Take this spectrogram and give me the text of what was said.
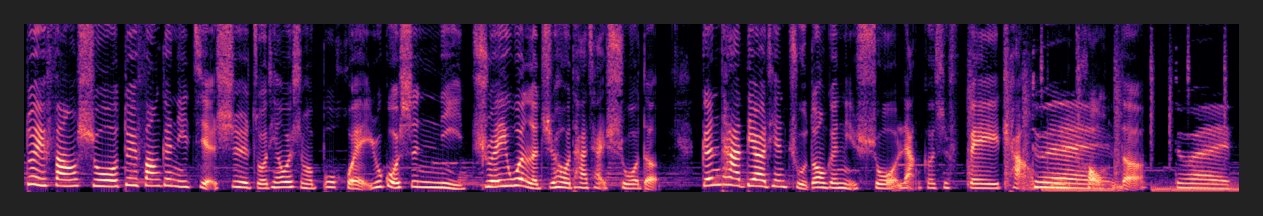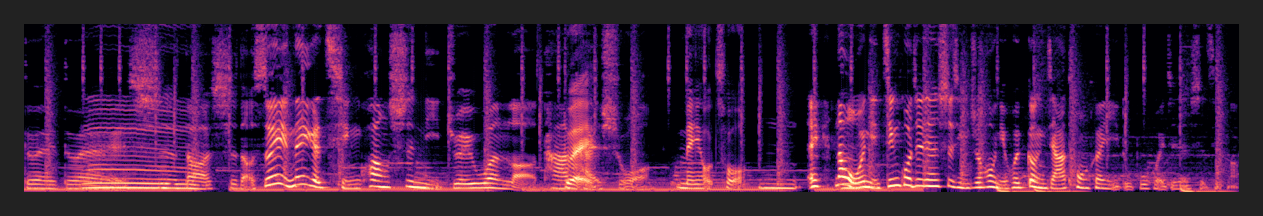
对方说，对方跟你解释昨天为什么不回，如果是你追问了之后他才说的，跟他第二天主动跟你说，两个是非常不同的。对对对，嗯，是的，是的。所以那个情况是你追问了他才说，没有错。嗯，哎，那我问你，嗯，经过这件事情之后，你会更加痛恨已读不回这件事情吗？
